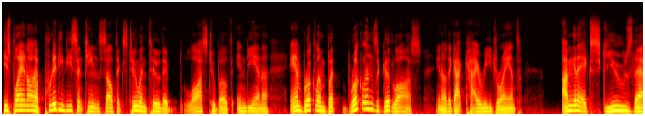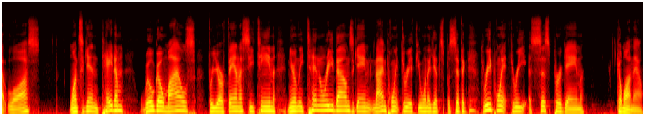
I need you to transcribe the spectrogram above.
he's playing on a pretty decent team, the Celtics. 2 and 2. They lost to both Indiana and Brooklyn, but Brooklyn's a good loss. You know, they got Kyrie Durant. I'm going to excuse that loss. Once again, Tatum will go miles for your fantasy team. Nearly 10 rebounds a game, 9.3 if you want to get specific, 3.3 assists per game. Come on now.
